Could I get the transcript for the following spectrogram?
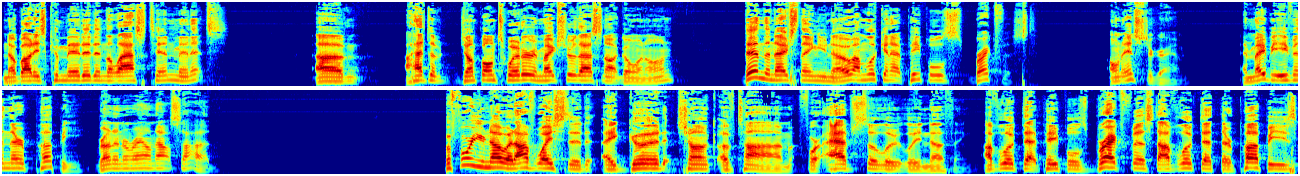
Nobody's committed in the last 10 minutes. Um, I had to jump on Twitter and make sure that's not going on. Then the next thing you know, I'm looking at people's breakfast on Instagram and maybe even their puppy running around outside. Before you know it, I've wasted a good chunk of time for absolutely nothing. I've looked at people's breakfast, I've looked at their puppies,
